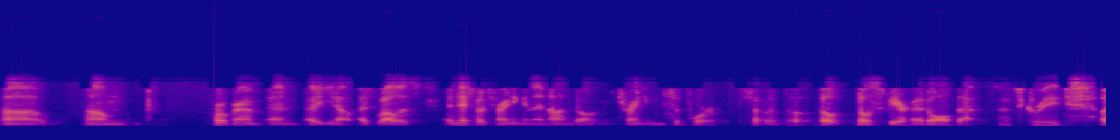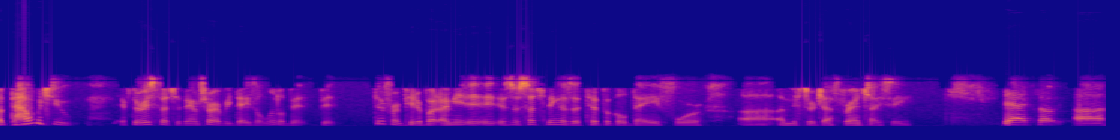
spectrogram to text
uh, um, program, and uh, you know as well as initial training and then ongoing training and support. So they'll, they'll, they'll spearhead all of that. That's great. Uh, how would you, if there is such a thing? I'm sure every day is a little bit bit different, Peter. But I mean, is, there such thing as a typical day for uh, a Mr. Jeff franchisee? Yeah. So uh,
